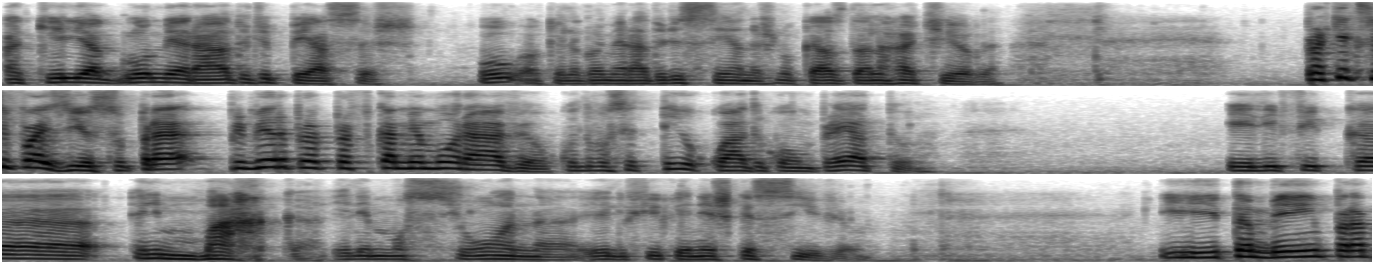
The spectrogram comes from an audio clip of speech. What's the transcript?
àquele aglomerado de peças, ou aquele aglomerado de cenas, no caso da narrativa. Para que, que se faz isso? Pra, primeiro, para ficar memorável. Quando você tem o quadro completo, ele fica. ele marca, ele emociona, ele fica inesquecível. E também para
